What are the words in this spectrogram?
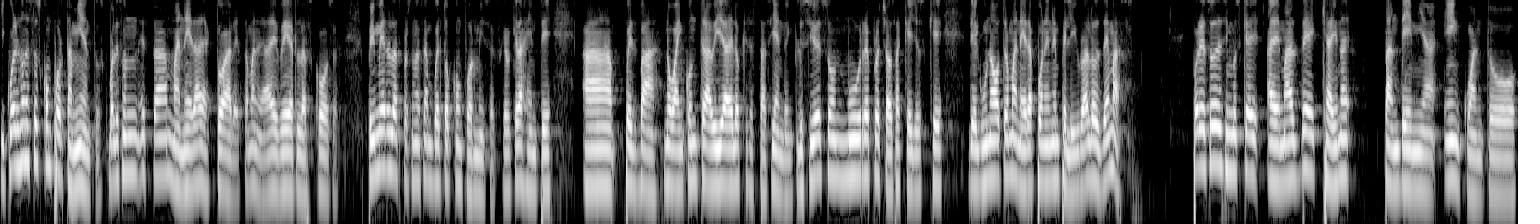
¿Y cuáles son estos comportamientos? ¿Cuáles son esta manera de actuar, esta manera de ver las cosas? Primero, las personas se han vuelto conformistas. Creo que la gente ah, pues va, no va en contravía de lo que se está haciendo. Inclusive son muy reprochados aquellos que de alguna u otra manera ponen en peligro a los demás. Por eso decimos que además de que hay una pandemia en cuanto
